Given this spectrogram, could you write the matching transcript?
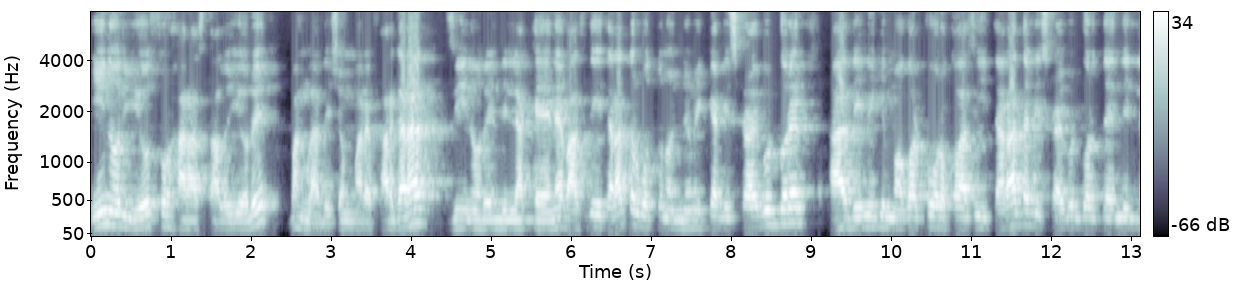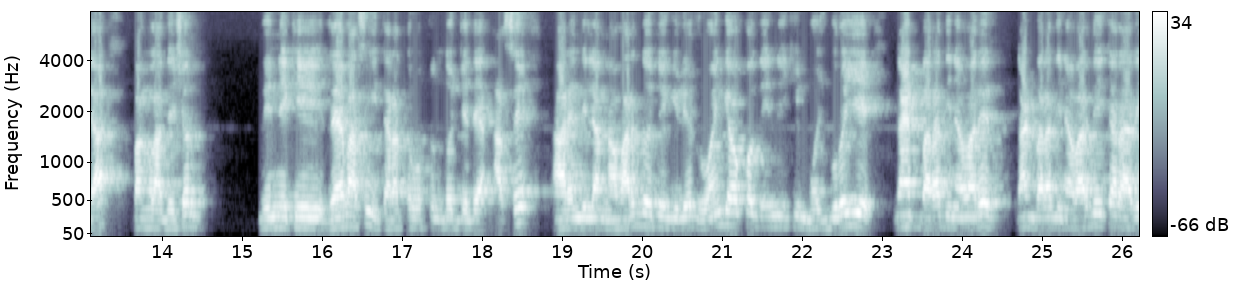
ইনরিয় সুরহারাস তালইয়রে বাংলাদেশ মারে ফারগারার জিনরে দিল্লা খেনে বাসদি তারা তোর বর্তন অন্য মেকা ডিস্ট্রাইবিউট করেন আর দিন নাকি মগর অকল আছে তারা দা ডিস্ট্রাইবিউট করে দেন দিল্লা বাংলাদেশের নাকি র্যাব আছে, তারা তোর বর্তন দর্জে আছে। আর এন্দিলা নাভার দইতে গেলে রোহিঙ্গা অকল দিন নাকি মজবুর হইয়ে গাঁট বারা দিনাবারের গাঁট বারা দিনাবার দিয়ে তার। আরে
